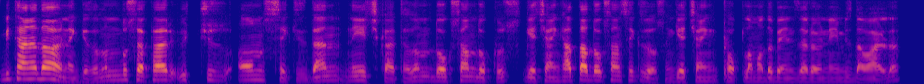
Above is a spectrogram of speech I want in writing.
Bir tane daha örnek yazalım. Bu sefer 318'den neyi çıkartalım? 99. Geçen hatta 98 olsun. Geçen toplamada benzer örneğimiz de vardı.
